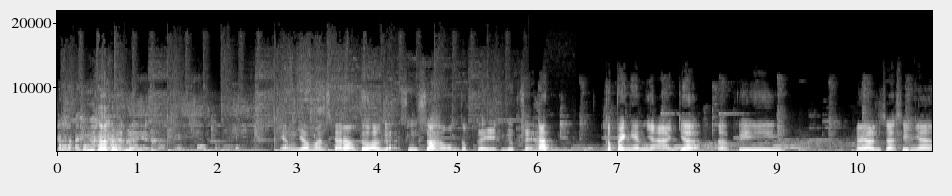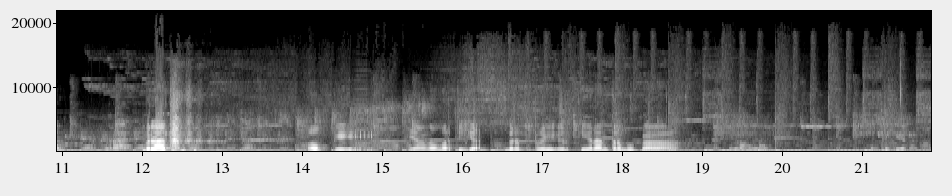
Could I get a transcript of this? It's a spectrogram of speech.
Yang zaman sekarang tuh agak susah untuk gaya hidup sehat. Kepengennya aja tapi realisasinya berat. berat. Oke yang nomor tiga berpikiran terbuka. Berpikiran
